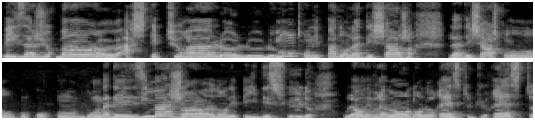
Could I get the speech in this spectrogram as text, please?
paysage urbain, euh, architectural le, montre. On n'est pas dans la décharge. La décharge qu'on, on a des images hein, dans les pays des Sud, où là, on est vraiment dans le reste du reste,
